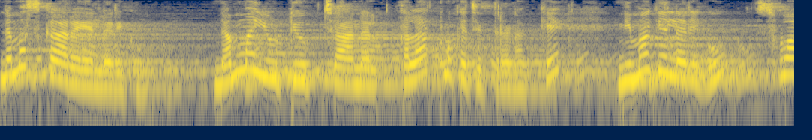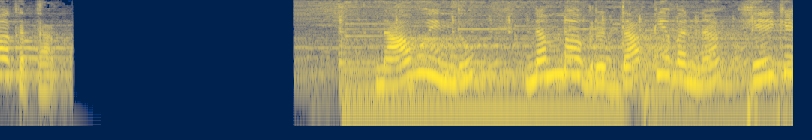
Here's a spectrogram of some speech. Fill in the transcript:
ನಮಸ್ಕಾರ ಎಲ್ಲರಿಗೂ. ನಮ್ಮ ಯೂಟ್ಯೂಬ್ ಚಾನಲ್ ಕಲಾತ್ಮಕ ಚಿತ್ರಣಕ್ಕೆ ನಿಮಗೆಲ್ಲರಿಗೂ ಸ್ವಾಗತ. ನಾವು ಇಂದು ನಮ್ಮ ವೃದ್ಧಾಪ್ಯವನ್ನು ಹೇಗೆ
